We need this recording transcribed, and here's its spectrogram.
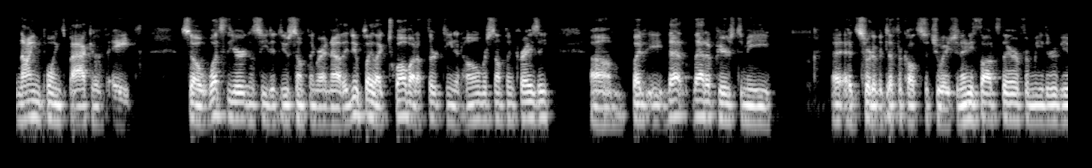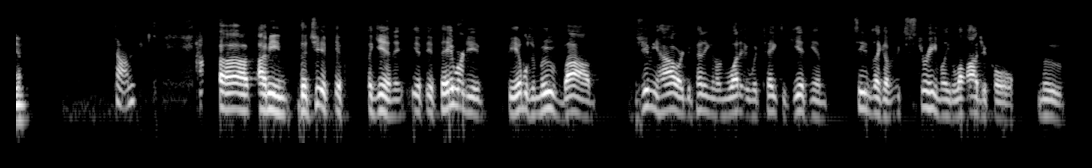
nine points back of eight. So what's the urgency to do something right now? They do play like 12 out of 13 at home or something crazy. Um, but that that appears to me it's sort of a difficult situation. Any thoughts there from either of you? Tom. Uh, I mean, the if, if again, if if they were to be able to move Bob, Jimmy Howard, depending on what it would take to get him, seems like an extremely logical move.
